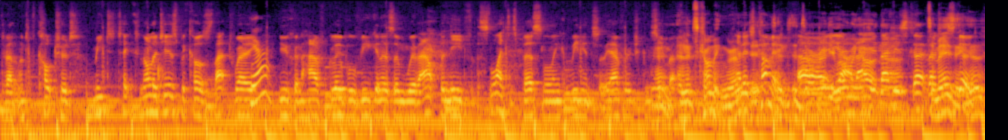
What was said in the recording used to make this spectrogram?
development of cultured meat technologies because that way Yeah. you can have global veganism without the need for the slightest personal inconvenience for the average consumer. And it's coming, right? And it's It- coming. It's, it's Uh, already yeah, rolling that out. is- that now. is- that- it's that is amazing. good.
